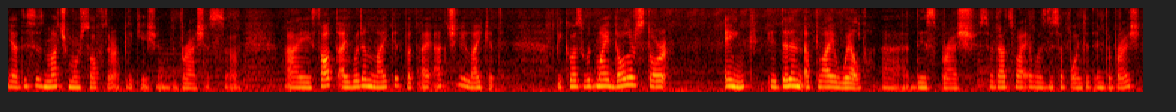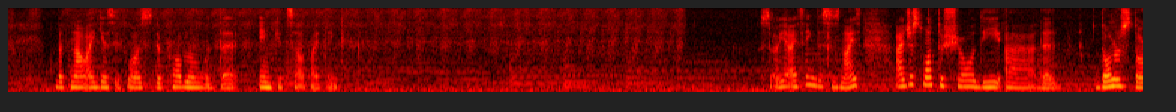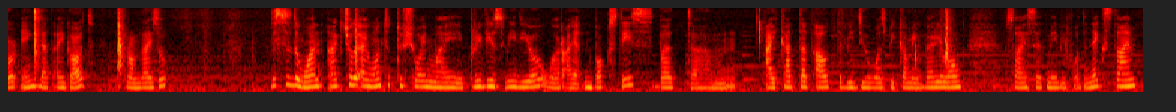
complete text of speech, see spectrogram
yeah this is much more softer application the brushes so I thought I wouldn't like it but I actually like it. Because with my dollar store ink it didn't apply well uh, this brush. So that's why I was disappointed in the brush. But now I guess it was the problem with the ink itself I think. So yeah I think this is nice. I just want to show the uh, the dollar store ink that I got from Daiso. This is the one actually I wanted to show in my previous video where I unboxed this but um, I cut that out. The video was becoming very long so I said maybe for the next time.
